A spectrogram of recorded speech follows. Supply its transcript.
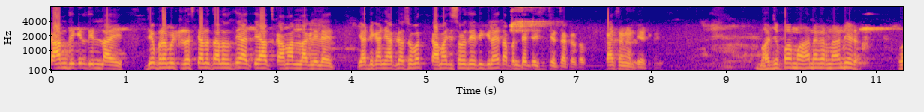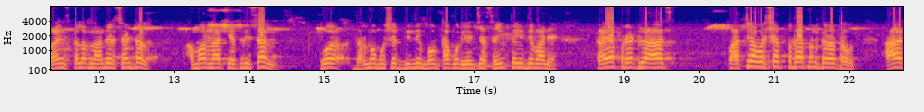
काम देखील दिलेलं आहे. जे भ्रमिष्ठ रस्त्यानं चालत होते ते आज कामाला लागलेले आहेत. या ठिकाणी आपल्यासोबत कामाची सर्व देखील आहेत. आपण त्यांच्याशी चर्चा करतो काय सांगणार त्या ठिकाणी? भाजपा महानगर Nanded lions club Nanded central Amarnath यात्री संघ व धर्मभूषण दिलीप भाऊ ठाकूर यांच्या संयुक्त विद्यमाने काया पर्यटला आज पाचव्या वर्षात पदार्पण करत आहोत. आज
